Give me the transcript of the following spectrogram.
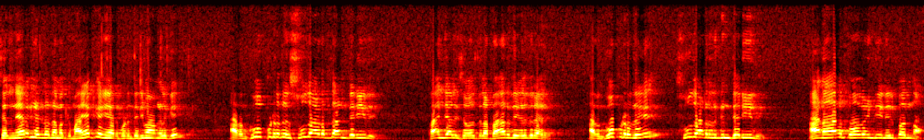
சில நேரங்களில் நமக்கு மயக்கம் ஏற்படும் தெரியுமா அவங்களுக்கு அவன் கூப்பிடுறது சூதாடத்தான் தெரியுது. பாஞ்சாலி சோகத்தில் பாரதி எழுதுறாரு. அவன் கூப்பிடுறது சூதாடுறதுக்குன்னு தெரியுது. ஆனாலும் போக வேண்டிய நிர்பந்தம்.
